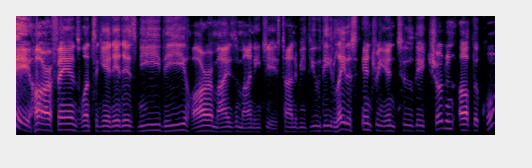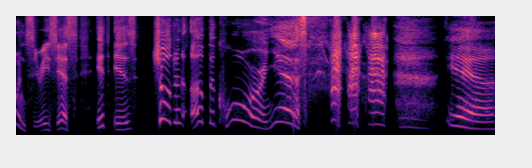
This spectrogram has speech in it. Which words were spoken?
Hey, horror fans, once again, it is me, the Horror Monty G. It's time to review the latest entry into the Children of the Corn series. Yes, it is Children of the Corn. Yes. yeah.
